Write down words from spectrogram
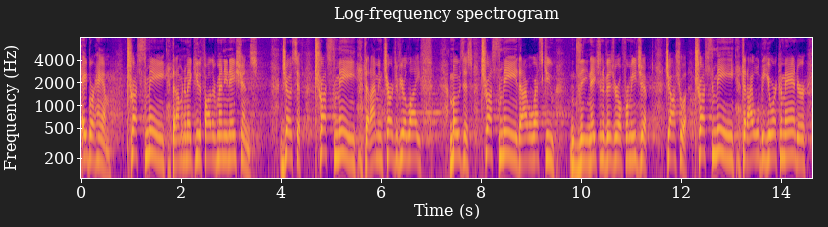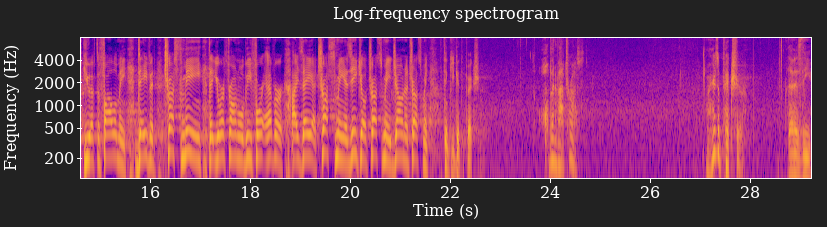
Abraham, trust me that I'm going to make you the father of many nations. Joseph, trust me that I'm in charge of your life. Moses, trust me that I will rescue the nation of Israel from Egypt. Joshua, trust me that I will be your commander. You have to follow me. David, trust me that your throne will be forever. Isaiah, trust me. Ezekiel, trust me. Jonah, trust me. I think you get the picture. All been about trust. Well, here's a picture that is the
